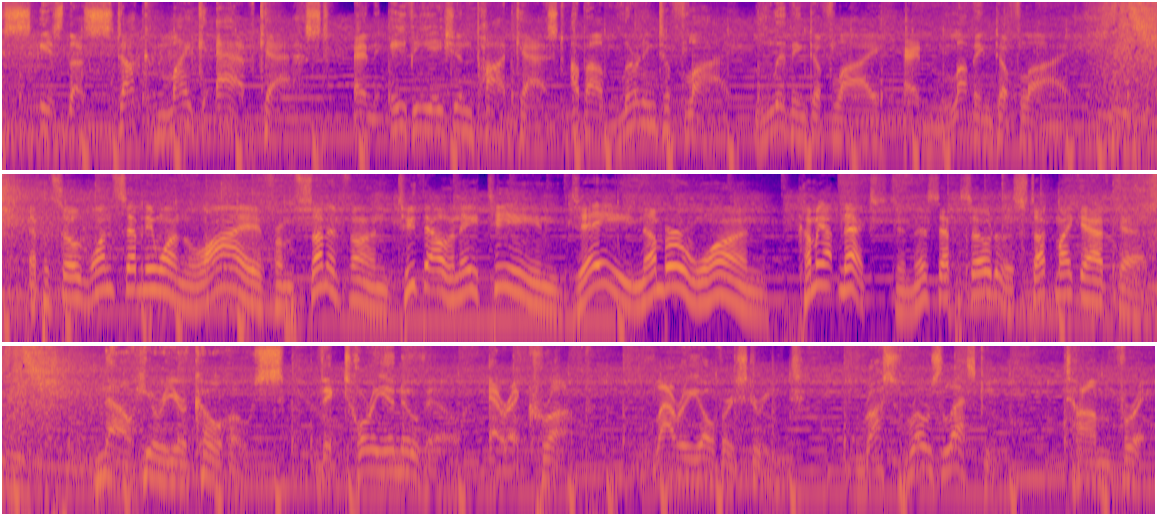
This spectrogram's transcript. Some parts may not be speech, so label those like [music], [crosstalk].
This is the Stuck Mic Avcast, an aviation podcast about learning to fly, living to fly, and loving to fly. Episode 171, live from Sun and Fun 2018, day number one. Coming up next in this episode of the Stuck Mic Avcast. Now, here are your co hosts Victoria Neuville, Eric Crump, Larry Overstreet, Russ Roslewski, Tom Frick,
